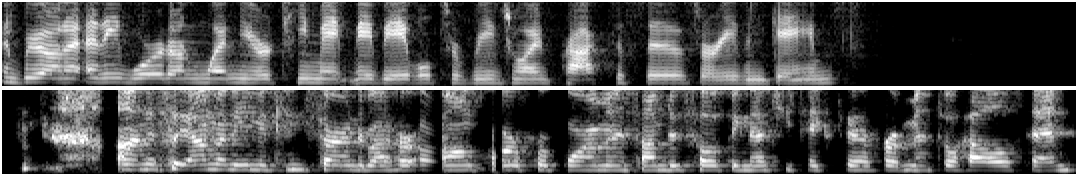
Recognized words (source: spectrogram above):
And Brianna, any word on when your teammate may be able to rejoin practices or even games? Honestly, I'm not even concerned about her on-court performance. I'm just hoping that she takes care of her mental health and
